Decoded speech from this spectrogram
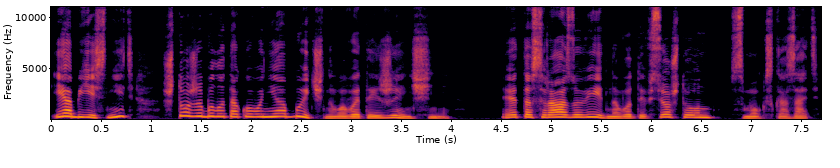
и объяснить, что же было такого необычного в этой женщине. Это сразу видно, вот и все, что он смог сказать.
